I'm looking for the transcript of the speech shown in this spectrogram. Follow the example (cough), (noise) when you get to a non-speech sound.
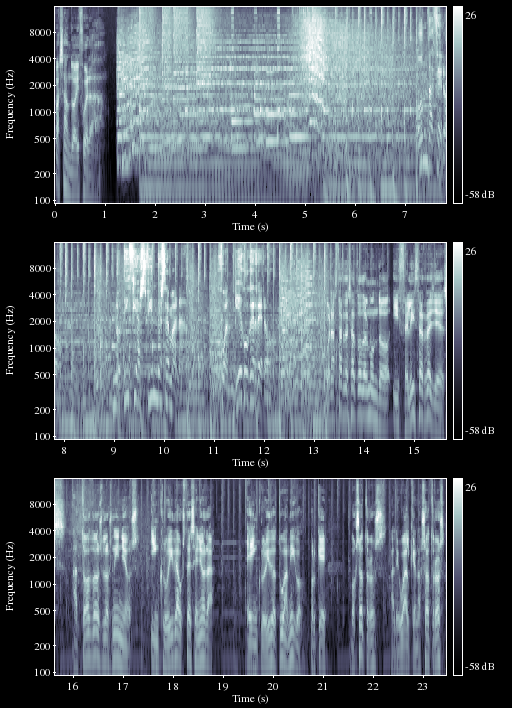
pasando ahí fuera. Onda Cero. Noticias fin de semana. Juan Diego Guerrero. Buenas tardes a todo el mundo y felices reyes a todos los niños, incluida usted señora, e incluido tú amigo, porque vosotros, al igual que nosotros,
